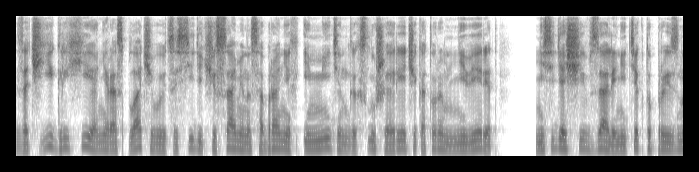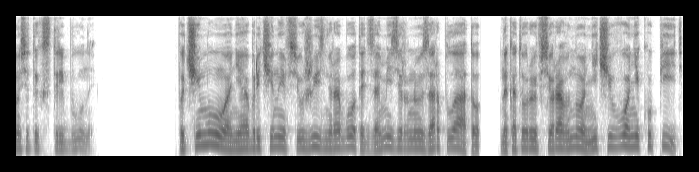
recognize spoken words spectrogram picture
За чьи грехи они расплачиваются, сидя часами на собраниях и митингах, слушая речи, которым не верят ни сидящие в зале, ни те, кто произносит их с трибуны? Почему они обречены всю жизнь работать за мизерную зарплату, на которую все равно ничего не купить,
